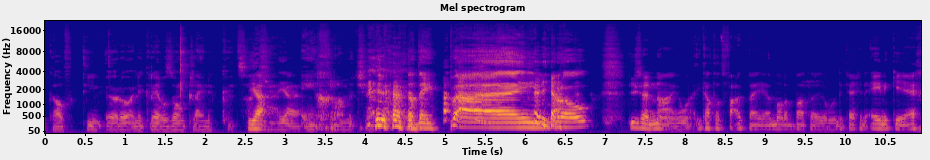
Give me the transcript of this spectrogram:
Ik hou voor 10 euro en ik kreeg zo'n kleine kutzakje. Ja, ja. 1 grammetje. Dat deed pijn, bro. Die zijn na, jongen. Ik had dat vaak bij uh, Malabatta, jongen. Dan kreeg je de ene keer echt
